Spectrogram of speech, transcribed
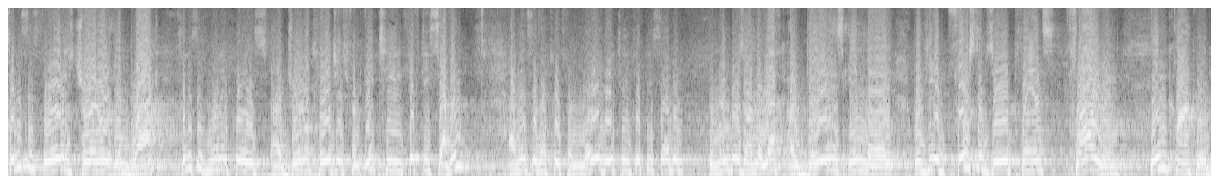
So this is Thoreau's journal in black. So this is one of his uh, journal pages from 1857. And this is actually from May of 1857. The numbers on the left are days in May when he had first observed plants flowering in Concord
